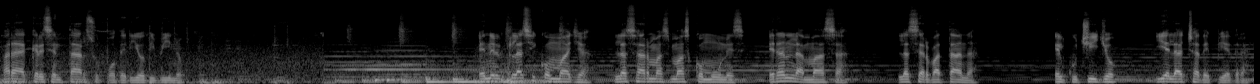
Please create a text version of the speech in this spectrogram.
para acrecentar su poderío divino. En el clásico maya, las armas más comunes eran la masa, la cerbatana, el cuchillo y el hacha de piedra.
